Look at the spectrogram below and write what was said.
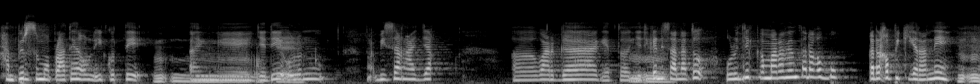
hampir semua pelatihan ulun ikuti. Mhm, Inggih. Jadi oke. ulun nggak bisa ngajak, eee, warga gitu. Jadi kan di sana tuh ulunnya kemarin kan kebuk kada kepikiran nih, Mhm.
